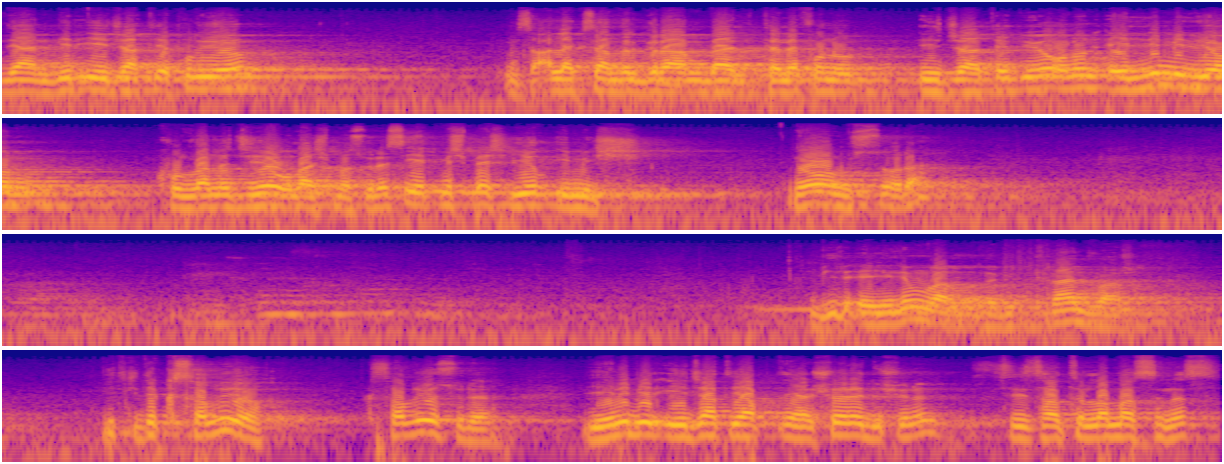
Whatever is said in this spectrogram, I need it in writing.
Yani bir icat yapılıyor. Mesela Alexander Graham Bell telefonu icat ediyor. Onun 50 milyon kullanıcıya ulaşma süresi 75 yıl imiş. Ne olmuş sonra? Bir eğilim var burada, bir trend var. Gitgide kısalıyor. Kısalıyor süre. Yeni bir icat yaptı. Yani şöyle düşünün, siz hatırlamazsınız.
